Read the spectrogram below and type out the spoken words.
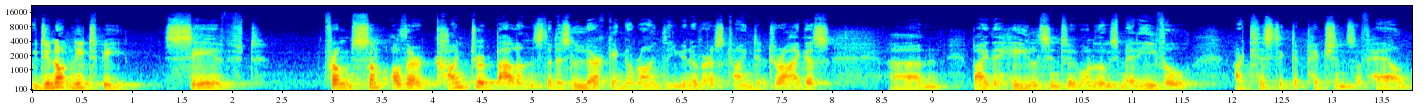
We do not need to be saved from some other counterbalance that is lurking around the universe, trying to drag us um, by the heels into one of those medieval artistic depictions of hell.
